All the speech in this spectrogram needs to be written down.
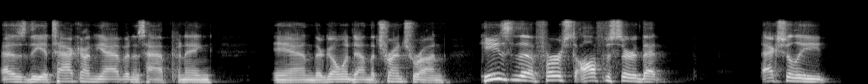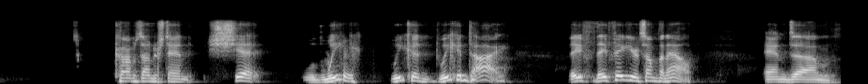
as the attack on Yavin is happening, and they're going down the trench run. He's the first officer that actually comes to understand shit. We we could we could die. They they figured something out, and um,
